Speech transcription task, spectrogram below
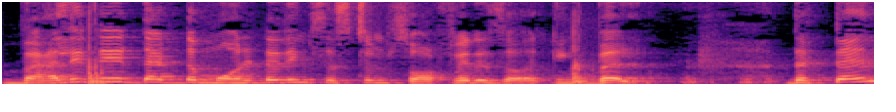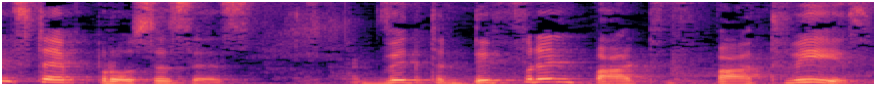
validate that the monitoring system software is working well. The 10 step processes with different part, pathways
